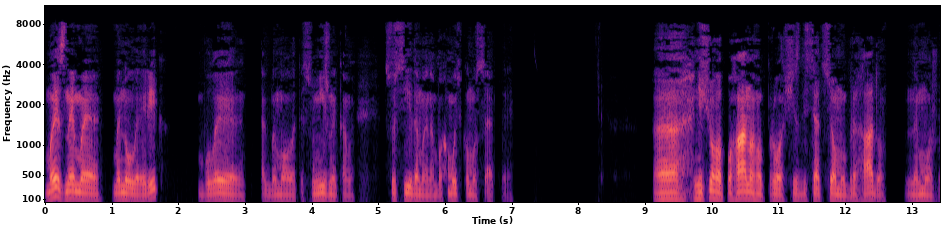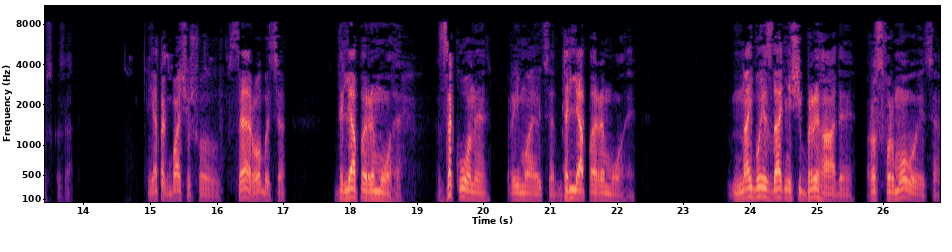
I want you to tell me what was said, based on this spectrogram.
Ми з ними минулий рік були, так би мовити, суміжниками, сусідами на Бахмутському секторі. Е, Нічого поганого про 67-му бригаду не можу сказати. Я так бачу, що все робиться для перемоги. Закони приймаються для перемоги. Найбоєздатніші бригади розформовуються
